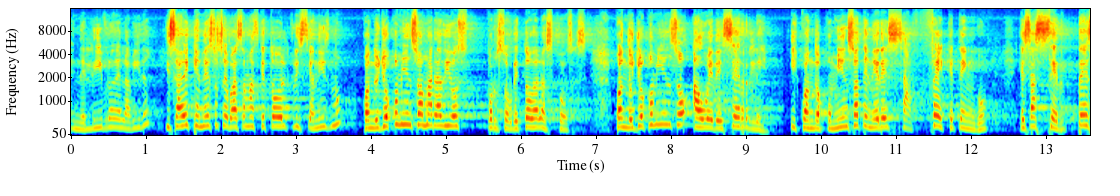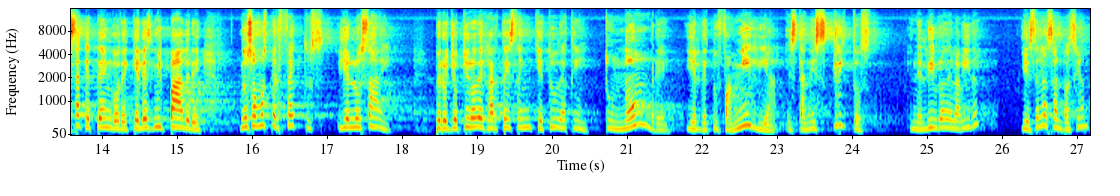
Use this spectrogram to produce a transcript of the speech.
en el libro de la vida? ¿Y sabe que en eso se basa más que todo el cristianismo? Cuando yo comienzo a amar a Dios por sobre todas las cosas, cuando yo comienzo a obedecerle y cuando comienzo a tener esa fe que tengo, esa certeza que tengo de que Él es mi Padre. No somos perfectos y Él lo sabe, pero yo quiero dejarte esta inquietud a ti. Tu nombre y el de tu familia están escritos en el libro de la vida y esa es la salvación.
